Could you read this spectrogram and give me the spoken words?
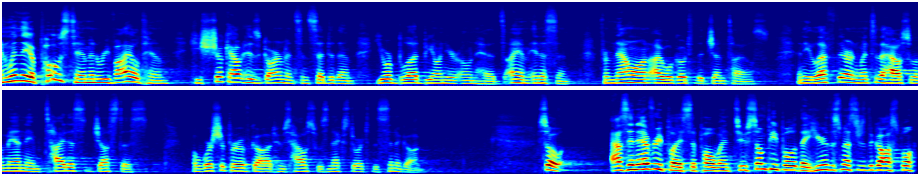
And when they opposed him and reviled him, he shook out his garments and said to them, Your blood be on your own heads. I am innocent. From now on, I will go to the Gentiles. And he left there and went to the house of a man named Titus Justus, a worshiper of God, whose house was next door to the synagogue. So, as in every place that Paul went to, some people, they hear this message of the gospel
